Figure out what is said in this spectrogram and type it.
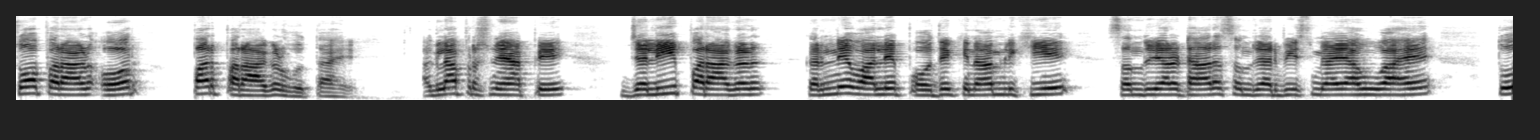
स्वपरागण और पर परागण होता है। अगला प्रश्न यहाँ पे जलीय परागण करने वाले पौधे के नाम लिखिए। सन 2018 सन 2020 में आया हुआ है। तो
